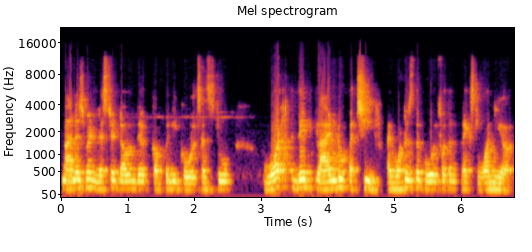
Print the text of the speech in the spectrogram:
management listed down their company goals as to what they plan to achieve and what is the goal for the next one year.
